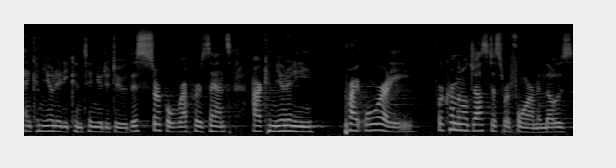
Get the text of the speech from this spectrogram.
and community continue to do. This circle represents our community priority for criminal justice reform, and those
